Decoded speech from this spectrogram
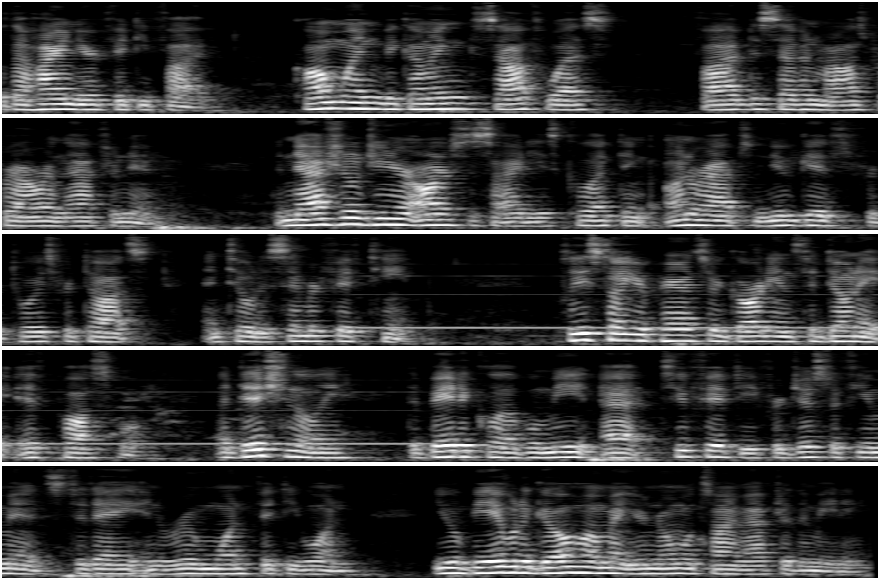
with a high near 55. Calm wind becoming southwest 5 to 7 miles per hour in the afternoon. The National Junior Honor Society is collecting unwrapped new gifts for Toys for Tots until December 15th. Please tell your parents or guardians to donate if possible. Additionally, the Beta Club will meet at 2.50 for just a few minutes today in room 151. You will be able to go home at your normal time after the meeting.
